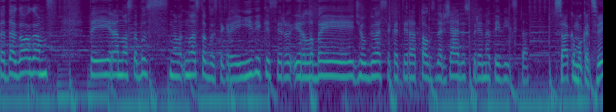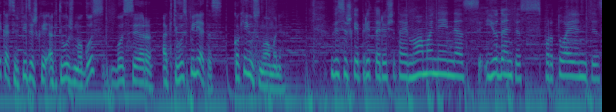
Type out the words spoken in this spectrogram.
pedagogams. Tai yra nuostabus, nu- nuostabus tikrai įvykis ir, ir labai džiaugiuosi, kad yra toks darželis, kuriame tai vyksta. Sakoma, kad sveikas ir fiziškai aktyvus žmogus bus ir aktyvus pilietis. Kokia jūsų nuomonė? Visiškai pritariu šitai nuomoniai, nes judantis, sportuojantis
